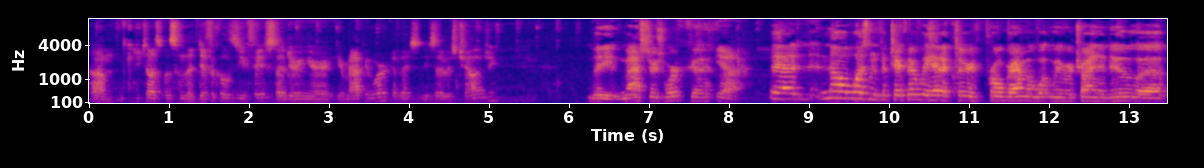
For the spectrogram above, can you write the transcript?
Um, could you tell us about some of the difficulties you faced uh, during your, your mapping work? You said it was challenging. The master's work. Uh, Yeah. Yeah, no, it wasn't particular. We had a clear program of what we were trying to do uh,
